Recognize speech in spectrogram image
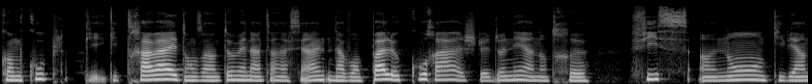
comme couple qui, qui travaille dans un domaine international, n'avons pas le courage de donner à notre fils un nom qui vient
